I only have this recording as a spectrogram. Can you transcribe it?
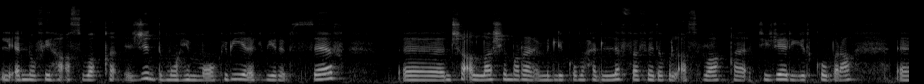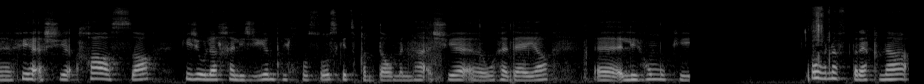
لأنه فيها أسواق جد مهمة وكبيرة كبيرة بزاف. آه إن شاء الله شي مرة نعمل لكم واحد اللفة في هذوك الأسواق التجارية الكبرى. آه فيها أشياء خاصة كيجيو لها الخليجيين بالخصوص كيتقداو منها أشياء آه، وهدايا آه ليهم وكي وهنا في طريقنا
